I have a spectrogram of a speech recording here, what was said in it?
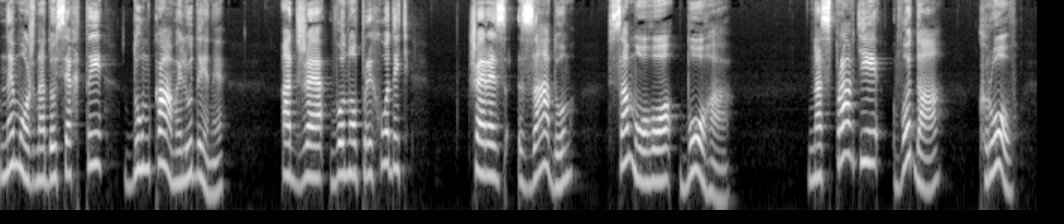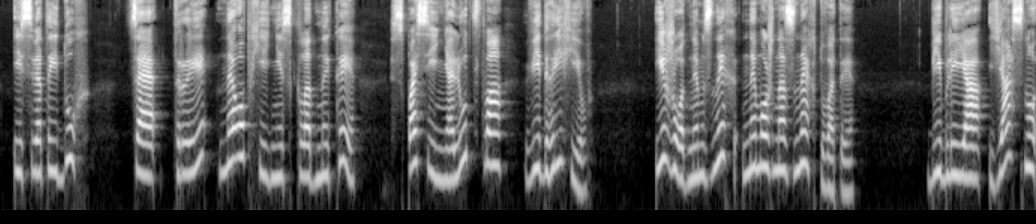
не можна досягти думками людини, адже воно приходить через задум самого Бога. Насправді, вода, кров і Святий Дух це три необхідні складники спасіння людства від гріхів, і жодним з них не можна знехтувати. Біблія ясно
